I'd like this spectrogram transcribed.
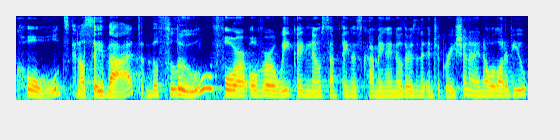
cold, and I'll say that, the flu for over a week, I know something is coming. I know there's an integration, and I know a lot of you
